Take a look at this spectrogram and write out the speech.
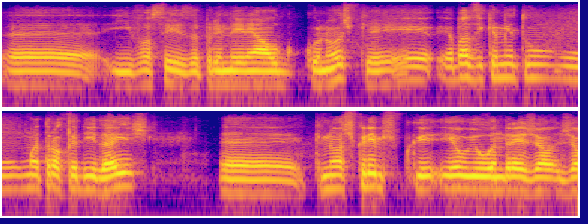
uh, e vocês aprenderem algo connosco. É, é, é basicamente um, uma troca de ideias que nós queremos, porque eu e o André, já, já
